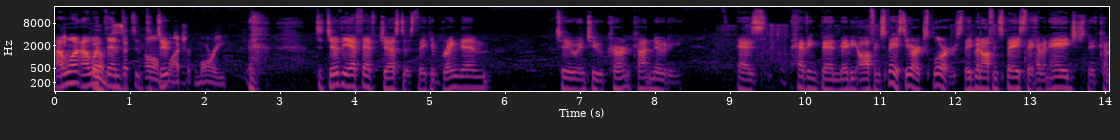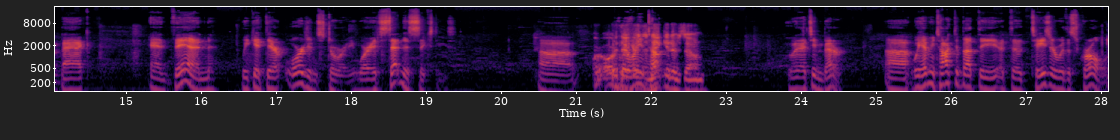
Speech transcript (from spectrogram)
I want I want Boom. them to, Sit to, home do, Maury. to do the FF justice, they could bring them to into current continuity as having been maybe off in space. They are explorers. They've been off in space. They haven't aged. They've come back, and then we get their origin story where it's set in the '60s. Uh, Or, or they were in the talked- negative zone. well, that's even better. Uh, we haven't talked about the at the teaser with the scroll.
